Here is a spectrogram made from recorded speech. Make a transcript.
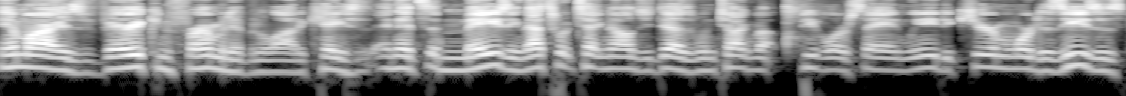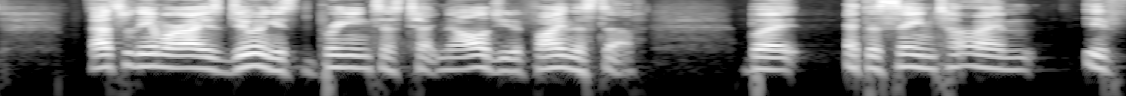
MRI is very confirmative in a lot of cases, and it's amazing. That's what technology does. When you talk about people are saying we need to cure more diseases, that's what the MRI is doing It's bringing us technology to find this stuff. But at the same time, if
